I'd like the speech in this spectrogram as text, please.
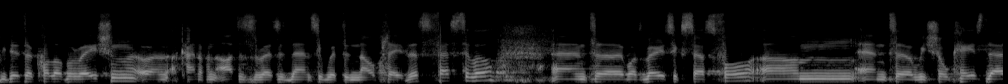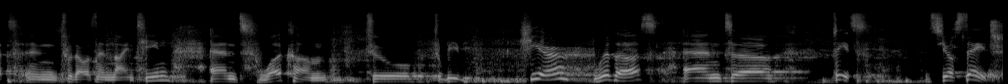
We did a collaboration, uh, kind of an artist residency with the Now Play This festival, and uh, it was very successful. Um, and uh, we showcased that in 2019. And welcome to to be here with us. And uh, please, it's your stage.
